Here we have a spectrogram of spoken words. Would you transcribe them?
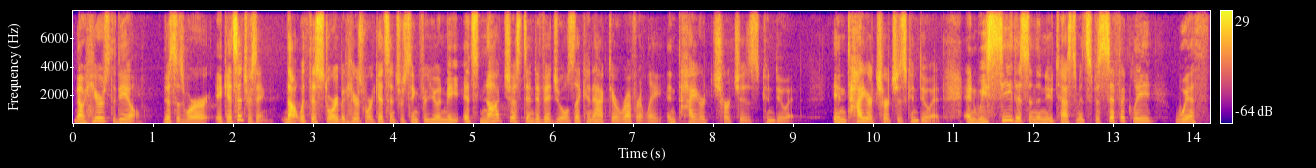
Now, here's the deal this is where it gets interesting. Not with this story, but here's where it gets interesting for you and me. It's not just individuals that can act irreverently, entire churches can do it. Entire churches can do it. And we see this in the New Testament, specifically with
